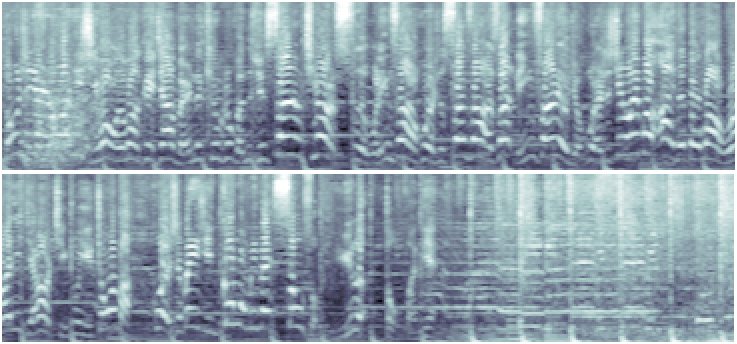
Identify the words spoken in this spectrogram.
同时间，如果你喜欢我的话，可以加本人的 QQ 粉丝群三六七二四五零三二，或者是三三二三零三六九，或者是新浪微博爱的豆瓣五二一减号，请注意中文码，或者是微信公共平台搜索娱乐豆瓣天。Thank you.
